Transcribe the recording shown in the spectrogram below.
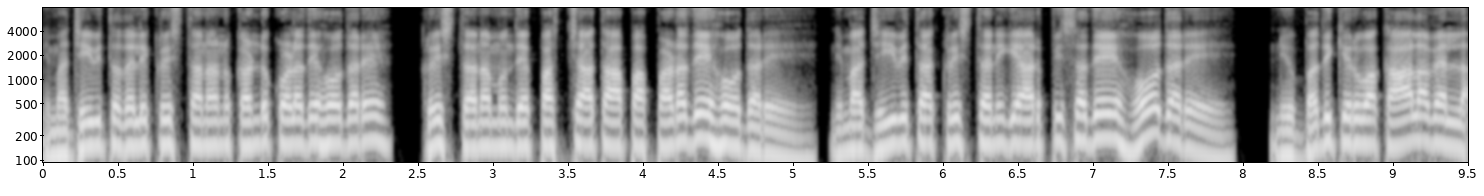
ನಿಮ್ಮ ಜೀವಿತದಲ್ಲಿ ಕ್ರಿಸ್ತನನ್ನು ಕಂಡುಕೊಳ್ಳದೆ ಹೋದರೆ, ಕ್ರಿಸ್ತನ ಮುಂದೆ ಪಶ್ಚಾತ್ತಾಪ ಪಡದೇ ಹೋದರೆ, ನಿಮ್ಮ ಜೀವಿತ ಕ್ರಿಸ್ತನಿಗೆ ಅರ್ಪಿಸದೇ ಹೋದರೆ, ನೀವು ಬದುಕಿರುವ ಕಾಲವೆಲ್ಲ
